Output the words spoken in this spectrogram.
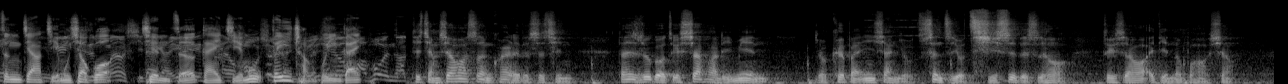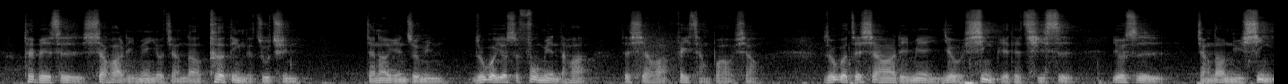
增加节目效果，谴责该节目非常不应该。其实讲笑话是很快乐的事情，但是如果这个笑话里面有刻板印象，有甚至有歧视的时候，这个笑话一点都不好笑。特别是笑话里面有讲到特定的族群，讲到原住民，如果又是负面的话，这笑话非常不好笑。如果这笑话里面又有性别的歧视，又是讲到女性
